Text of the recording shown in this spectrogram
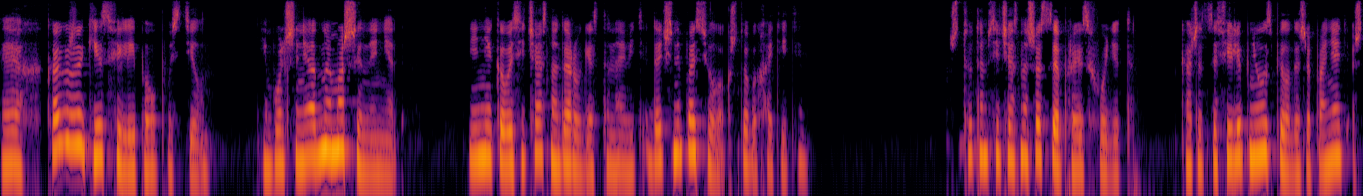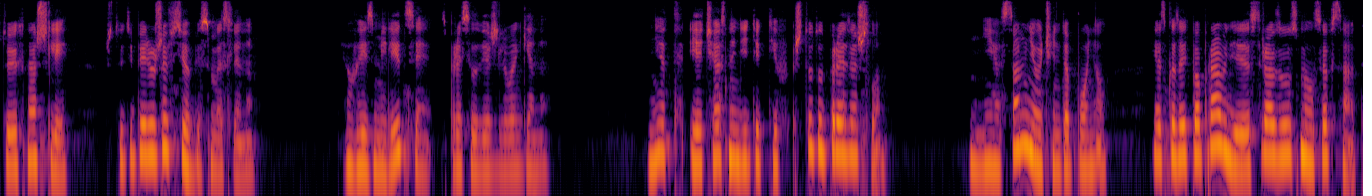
Эх, как же кис Филиппа упустил. И больше ни одной машины нет. И некого сейчас на дороге остановить. Дачный поселок, что вы хотите? Что там сейчас на шоссе происходит? Кажется, Филипп не успел даже понять, что их нашли, что теперь уже все бессмысленно. «Вы из милиции?» – спросил вежливо Гена. «Нет, я частный детектив. Что тут произошло?» «Я сам не очень-то понял. Я, сказать по правде, сразу смылся в сад.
